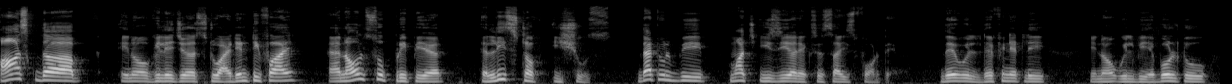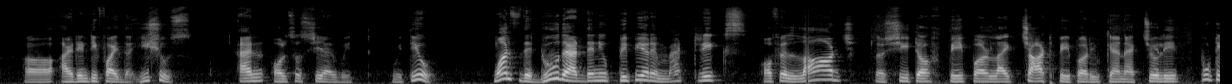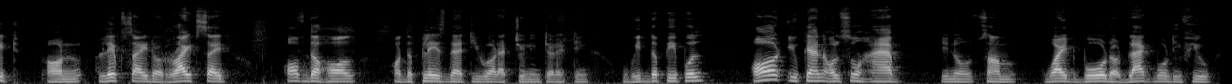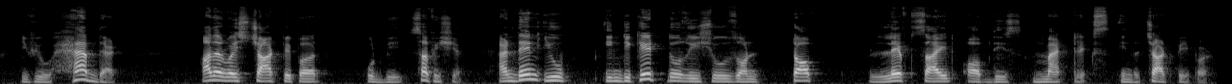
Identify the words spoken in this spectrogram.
Ask the you know villagers to identify and also prepare a list of issues that will be much easier exercise for them. They will definitely you know will be able to uh, identify the issues and also share with, with you. Once they do that, then you prepare a matrix of a large uh, sheet of paper like chart paper. You can actually put it on left side or right side of the hall or the place that you are actually interacting with the people or you can also have you know some whiteboard or blackboard if you if you have that otherwise chart paper would be sufficient and then you indicate those issues on top left side of this matrix in the chart paper.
